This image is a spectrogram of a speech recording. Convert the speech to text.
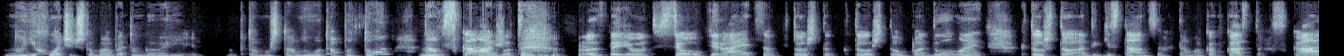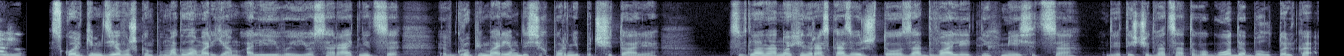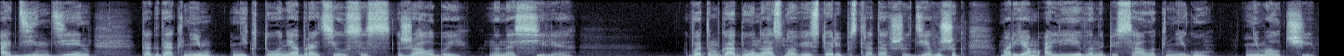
но не хочет, чтобы об этом говорили. Потому что, ну вот, а потом нам скажут просто, и вот все упирается в то, что кто что подумает, кто что о дагестанцах, там, о кавказцах скажет. Скольким девушкам помогла Марьям Алиева и ее соратницы, в группе Марем до сих пор не подсчитали. Светлана Анохина рассказывает, что за два летних месяца 2020 года был только один день, когда к ним никто не обратился с жалобой на насилие. В этом году на основе историй пострадавших девушек Марьям Алиева написала книгу «Не молчи».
